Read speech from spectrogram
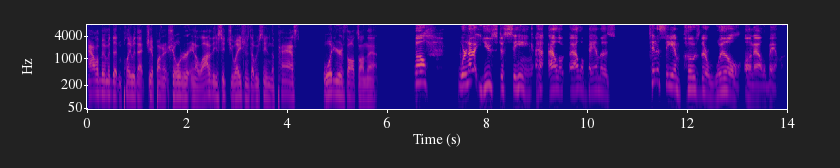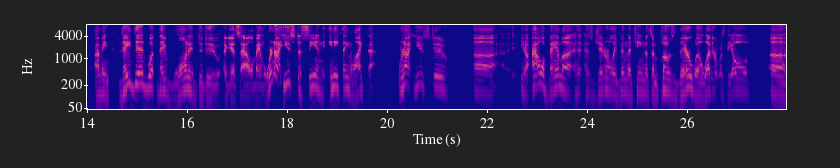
Alabama doesn't play with that chip on its shoulder in a lot of these situations that we've seen in the past. What are your thoughts on that? Well, we're not used to seeing Alabama's Tennessee impose their will on Alabama. I mean, they did what they wanted to do against Alabama. We're not used to seeing anything like that. We're not used to uh, you know, Alabama has generally been the team that's imposed their will, whether it was the old uh,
